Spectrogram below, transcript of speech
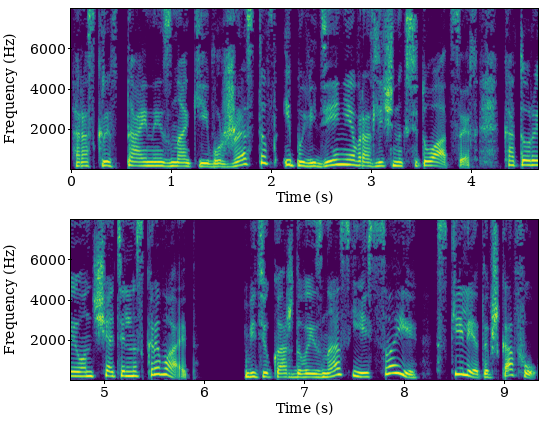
раскрыв тайные знаки его жестов и поведения в различных ситуациях, которые он тщательно скрывает. Ведь у каждого из нас есть свои скелеты в шкафу.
